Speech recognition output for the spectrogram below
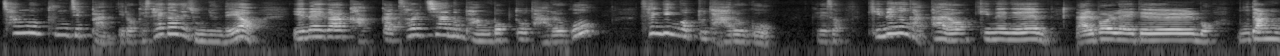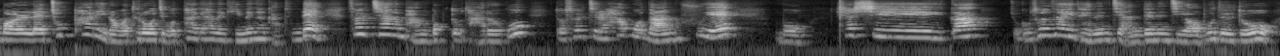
창문 풍지판 이렇게 세 가지 종류인데요. 얘네가 각각 설치하는 방법도 다르고 생긴 것도 다르고 그래서 기능은 같아요. 기능은 날벌레들, 뭐 무당벌레, 초파리 이런 거 들어오지 못하게 하는 기능은 같은데 설치하는 방법도 다르고 또 설치를 하고 난 후에 뭐 샤시가 조금 손상이 되는지 안 되는지 여부들도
